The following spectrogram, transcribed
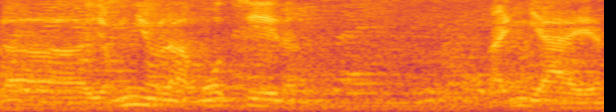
là giống như là mochi nè. Bánh dài á.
